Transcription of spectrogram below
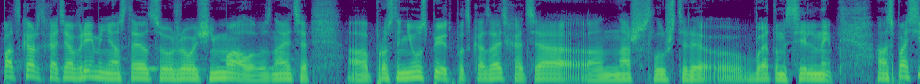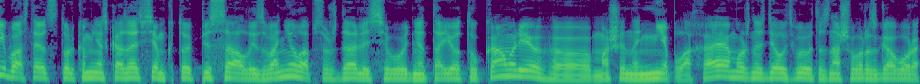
подскажет, хотя времени остается уже очень мало, вы знаете. А, просто не успеют подсказать, хотя а, наши слушатели э, в этом сильны. Спасибо, остается только мне сказать всем, кто писал и звонил. Обсуждали сегодня Toyota Camry. Машина неплохая, можно сделать вывод из нашего разговора,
